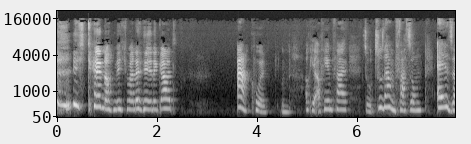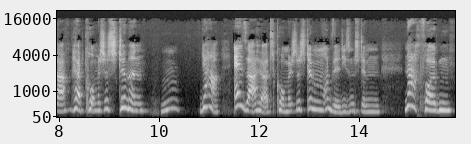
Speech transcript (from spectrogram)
ich kenne noch nicht meine Hildegard. Ah, cool. Okay, auf jeden Fall. So, Zusammenfassung. Elsa hört komische Stimmen. Hm? Ja, Elsa hört komische Stimmen und will diesen Stimmen nachfolgen.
